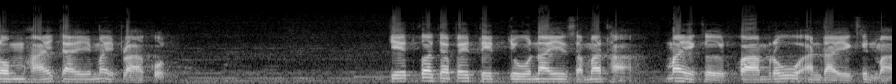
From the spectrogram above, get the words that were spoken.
ลมหายใจไม่ปรากฏจิตก็จะไปติดอยู่ในสมถะ ไม่เกิดความรู้อันใดขึ้นมา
